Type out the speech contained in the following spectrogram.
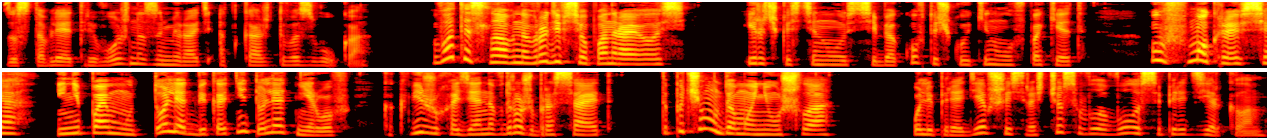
заставляя тревожно замирать от каждого звука. «Вот и славно, вроде все понравилось!» Ирочка стянула с себя кофточку и кинула в пакет. «Уф, мокрая вся! И не пойму, то ли от бекотни, то ли от нервов. Как вижу, хозяина в дрожь бросает. «Ты почему домой не ушла?» Оля, переодевшись, расчесывала волосы перед зеркалом.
